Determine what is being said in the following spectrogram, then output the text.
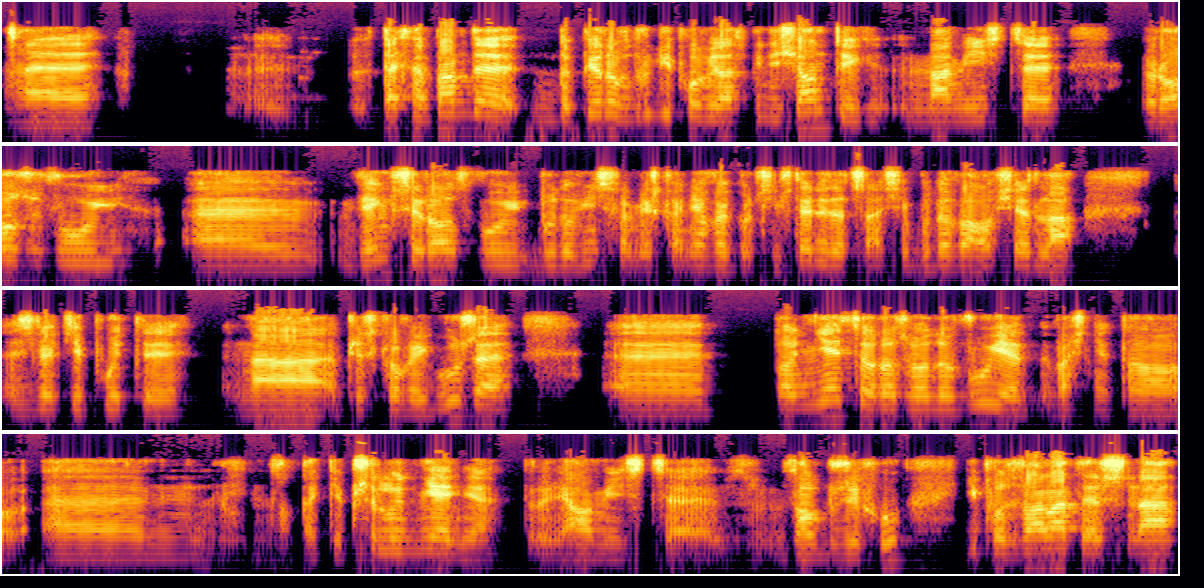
tak. E, e, tak naprawdę dopiero w drugiej połowie lat 50. ma miejsce rozwój, e, większy rozwój budownictwa mieszkaniowego, czyli wtedy zaczyna się budowa osiedla z wielkiej płyty na Pieskowej Górze. To nieco rozładowuje właśnie to no, takie przeludnienie, które miało miejsce w Wałbrzychu i pozwala też na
